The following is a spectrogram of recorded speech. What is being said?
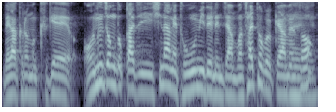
내가 그러면 그게 어느 정도까지 신앙에 도움이 되는지 한번 살펴볼게 하면서 네.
